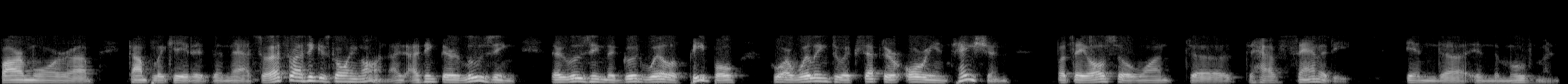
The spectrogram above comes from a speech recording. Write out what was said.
far more uh, complicated than that. So that's what I think is going on. I, I think they're losing they're losing the goodwill of people who are willing to accept their orientation, but they also want uh, to have sanity in the in the movement.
